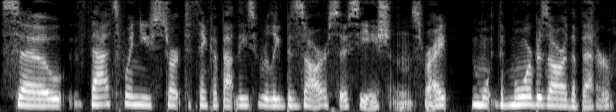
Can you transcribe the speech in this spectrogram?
So that's when you start to think about these really bizarre associations, right? More, the more bizarre, the better.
